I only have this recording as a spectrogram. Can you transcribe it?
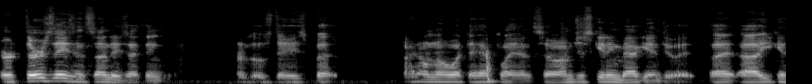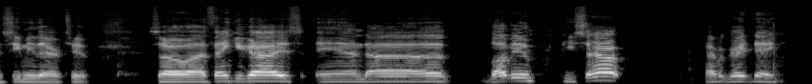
or Thursdays and Sundays, I think are those days, but I don't know what they have planned. So I'm just getting back into it. But uh, you can see me there too. So uh, thank you guys and love you. Peace out. Have a great day.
